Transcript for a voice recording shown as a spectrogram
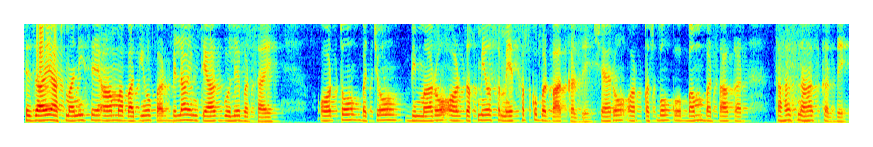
فضائے آسمانی سے عام آبادیوں پر بلا امتیاز گولے برسائے۔ عورتوں، بچوں، بیماروں اور زخمیوں سمیت سب کو برباد کر دے۔ شہروں اور قصبوں کو بم برسا کر تہس نہس کر دے۔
